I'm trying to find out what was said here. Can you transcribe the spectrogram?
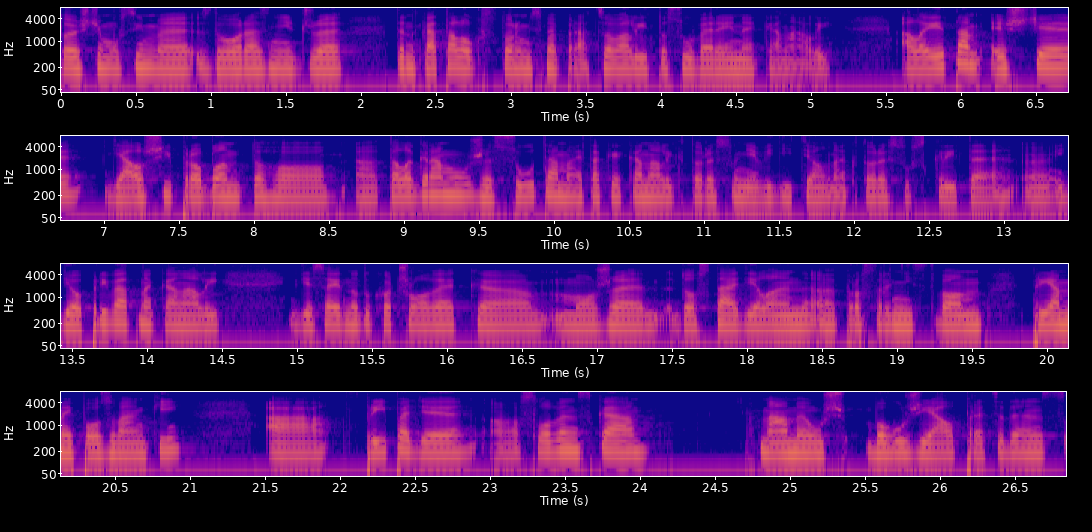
to ešte musíme zdôrazniť, že ten katalóg, s ktorým sme pracovali, to sú verejné kanály. Ale je tam ešte ďalší problém toho e, telegramu, že sú tam aj také kanály, ktoré sú neviditeľné, ktoré sú skryté. E, ide o privátne kanály, kde sa jednoducho človek môže dostať len prostredníctvom priamej pozvánky. A v prípade Slovenska máme už bohužiaľ precedens,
